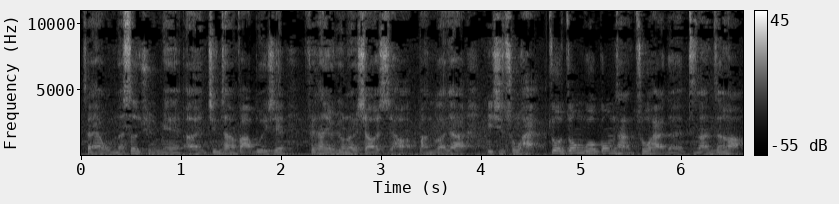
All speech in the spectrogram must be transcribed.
在我们的社群里面呃经常发布一些非常有用的消息哈，帮助大家一起出海，做中国工厂出海的指南针啊。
